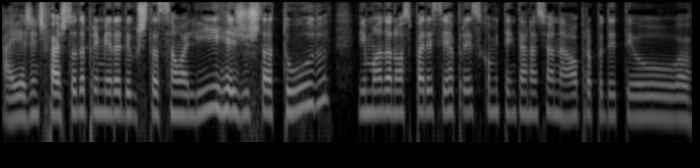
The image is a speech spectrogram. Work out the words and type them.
Aí a gente faz toda a primeira degustação ali, registra tudo e manda nosso parecer para esse comitê internacional para poder ter o,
